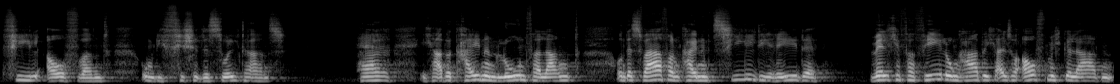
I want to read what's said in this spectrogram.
viel Aufwand um die Fische des Sultans, Herr, ich habe keinen Lohn verlangt und es war von keinem Ziel die Rede. Welche Verfehlung habe ich also auf mich geladen?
